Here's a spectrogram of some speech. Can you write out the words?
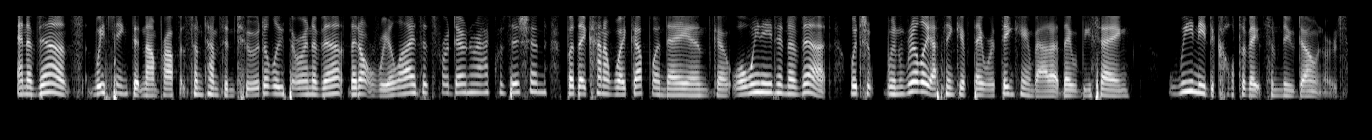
And events, we think that nonprofits sometimes intuitively throw an event. They don't realize it's for donor acquisition, but they kind of wake up one day and go, well, we need an event, which when really I think if they were thinking about it, they would be saying, we need to cultivate some new donors.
